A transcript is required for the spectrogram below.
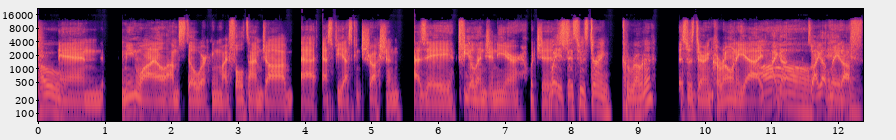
Oh. And meanwhile, I'm still working my full time job at SPS Construction as a field engineer, which is. Wait, this was during Corona? This was during Corona. Yeah. Oh, I, I got, oh, so I got laid off.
